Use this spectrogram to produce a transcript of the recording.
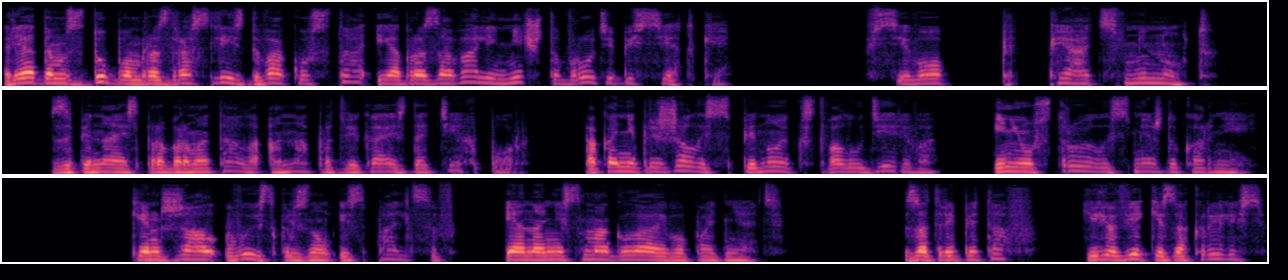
Рядом с дубом разрослись два куста и образовали нечто вроде беседки. Всего пять минут. Запинаясь, пробормотала она, продвигаясь до тех пор, пока не прижалась спиной к стволу дерева и не устроилась между корней. Кинжал выскользнул из пальцев, и она не смогла его поднять. Затрепетав, ее веки закрылись,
